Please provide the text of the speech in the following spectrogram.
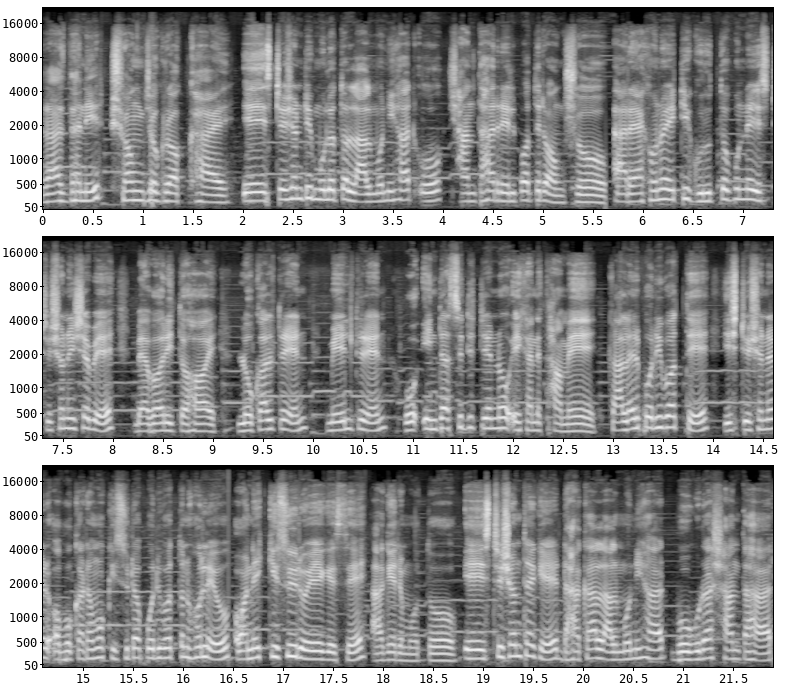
রাজধানীর সংযোগ রক্ষায়। এই স্টেশনটি মূলত লালমনিহাট ও সান্তাহার রেলপথের অংশ। আর এখনও একটি গুরুত্বপূর্ণ স্টেশন হিসেবে ব্যবহৃত হয়। লোকাল ট্রেন, মেইল ট্রেন ও ইন্টারসিটি ট্রেনও এখানে থামে। কালের পরিবর্তে স্টেশনের অবকাঠামো কিছুটা পরিবর্তন হলেও অনেক কিছুই রয়ে গেছে আগের মতো। এই স্টেশন থেকে ঢাকা লালমনিহাট বগুড়া, সান্তাহার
